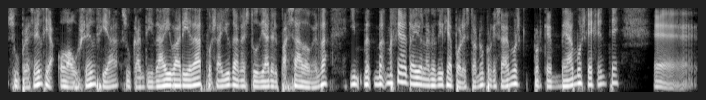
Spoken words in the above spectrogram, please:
su presencia o ausencia, su cantidad y variedad, pues ayudan a estudiar el pasado, ¿verdad? Y más que nada he traído la noticia por esto, ¿no? Porque sabemos, porque veamos que hay gente eh,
